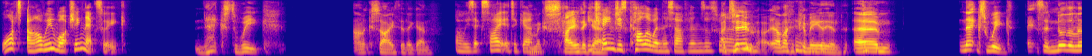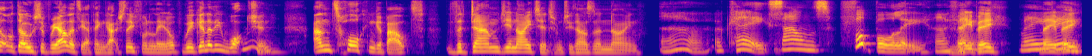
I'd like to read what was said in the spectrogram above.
what are we watching next week? Next week, I'm excited again. Oh, he's excited again. I'm excited again. He changes colour when this happens as well. I do. I'm like a chameleon. um, next week, it's another little dose of reality, I think, actually, funnily enough. We're going to be watching Hmm. And talking about The Damned United from 2009. Oh, okay. Sounds football-y, I think. Maybe. Maybe. Maybe.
